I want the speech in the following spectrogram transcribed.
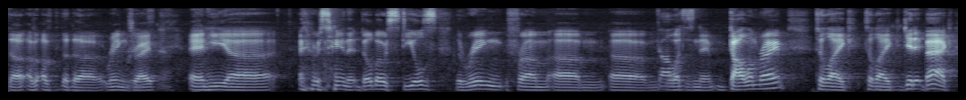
the of, of the, the Rings, right? yeah. And he uh, was saying that Bilbo steals the ring from um, um, what's his name, Gollum, right? To like to like get it back.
